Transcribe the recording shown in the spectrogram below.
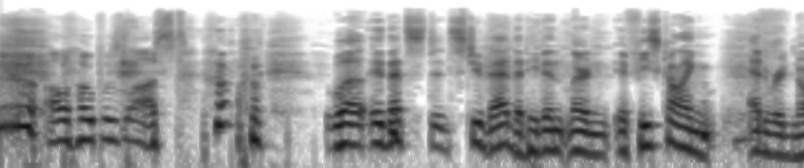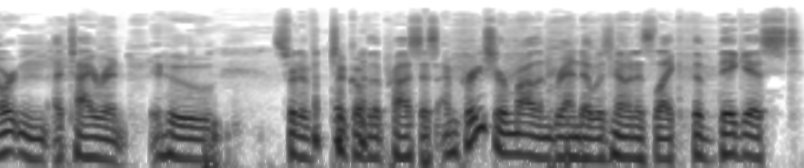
All hope was lost. Well, it, that's it's too bad that he didn't learn. If he's calling Edward Norton a tyrant who sort of took over the process, I'm pretty sure Marlon Brando was known as like the biggest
